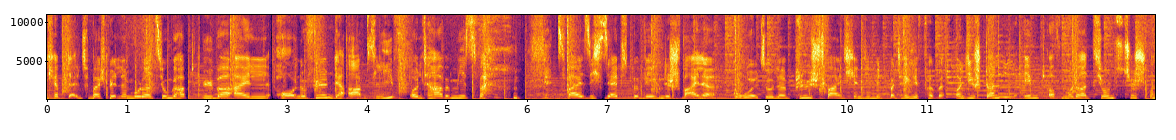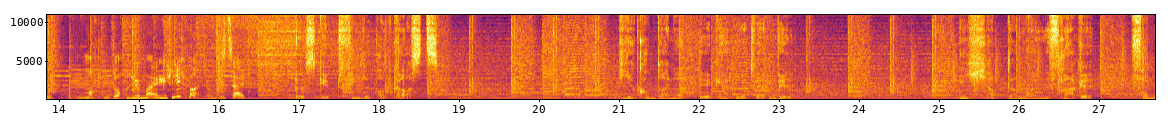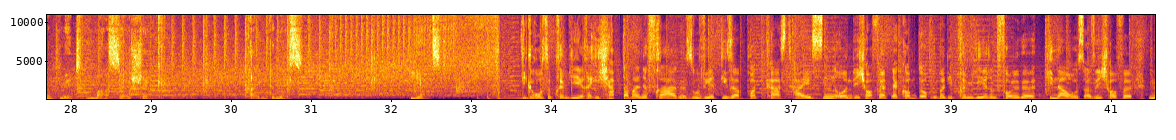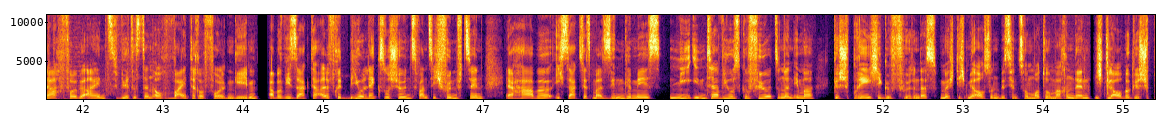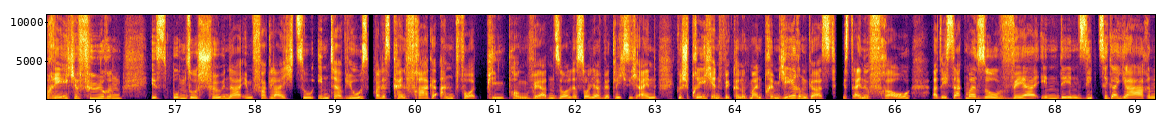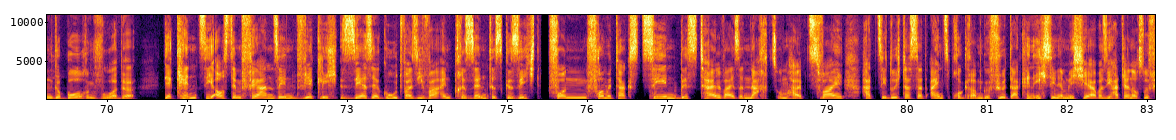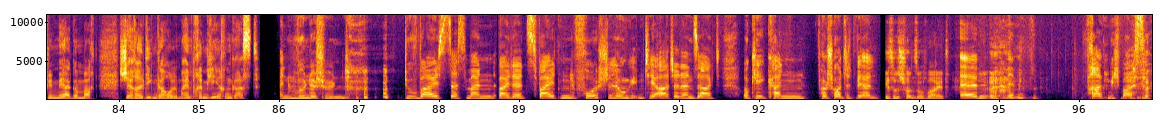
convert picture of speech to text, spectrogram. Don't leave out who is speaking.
Speaker 1: Ich habe zum Beispiel eine Moderation gehabt über einen Pornofilm, der abends lief und habe mir zwei, zwei sich selbst bewegende Schweine geholt. So eine Plüschschweinchen, die mit Batterie. Und die standen eben auf dem Moderationstisch und machten Sachen, die man eigentlich nicht macht um die Zeit.
Speaker 2: Es gibt viele Podcasts. Hier kommt einer, der gehört werden will. Ich hab da mal eine Frage. Von und mit Marcel Schenk. Ein Genuss. Jetzt.
Speaker 3: Die große Premiere. Ich habe da mal eine Frage. So wird dieser Podcast heißen und ich hoffe, er kommt auch über die Premierenfolge hinaus. Also ich hoffe, nach Folge 1 wird es dann auch weitere Folgen geben. Aber wie sagte Alfred Biolek so schön 2015, er habe, ich sage es jetzt mal sinngemäß, nie Interviews geführt, sondern immer Gespräche geführt. Und das möchte ich mir auch so ein bisschen zum Motto machen, denn ich glaube, Gespräche führen ist umso schöner im Vergleich zu Interviews, weil es kein Frage-Antwort-Ping-Pong werden soll. Es soll ja wirklich sich ein Gespräch Gespräch entwickeln. Und mein Premierengast ist eine Frau. Also ich sag mal so, wer in den 70er Jahren geboren wurde, der kennt sie aus dem Fernsehen wirklich sehr, sehr gut, weil sie war ein präsentes Gesicht. Von vormittags 10 bis teilweise nachts um halb zwei hat sie durch das Sat1-Programm geführt. Da kenne ich sie nämlich her, aber sie hat ja noch so viel mehr gemacht. Geraldine Gaul, mein Premierengast.
Speaker 1: Einen wunderschönen. Du weißt, dass man bei der zweiten Vorstellung im Theater dann sagt, okay, kann verschrottet werden.
Speaker 3: Ist es schon soweit?
Speaker 1: Ähm, frag mich was.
